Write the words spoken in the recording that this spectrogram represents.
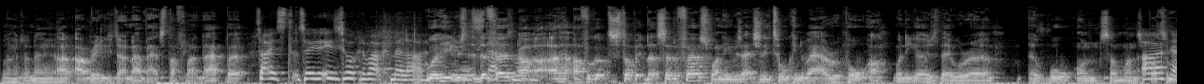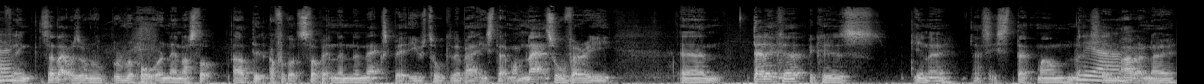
Well, I don't know. I, I really don't know about stuff like that, but So, is, so is he talking about Camilla? Well, he was the first. I. I, I forgot to stop it. So the first one, he was actually talking about a reporter when he goes, "There were a, a wart on someone's Oh, bottom." I think so. That was a, re- a reporter, and then I stopped. I did. I forgot to stop it, and then the next bit, he was talking about his stepmom. That's all very um, delicate because you know that's his stepmom. That's Yeah. him. I don't know.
